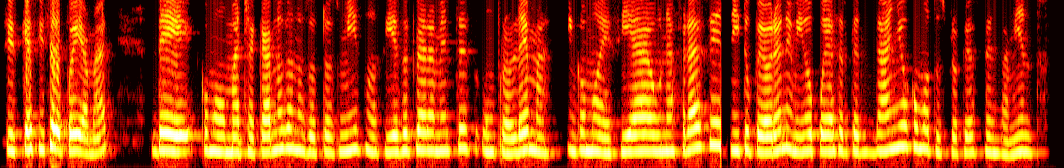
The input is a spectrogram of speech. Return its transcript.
si es que así se le puede llamar, de como machacarnos a nosotros mismos y eso claramente es un problema. Y como decía una frase, ni tu peor enemigo puede hacerte daño como tus propios pensamientos.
